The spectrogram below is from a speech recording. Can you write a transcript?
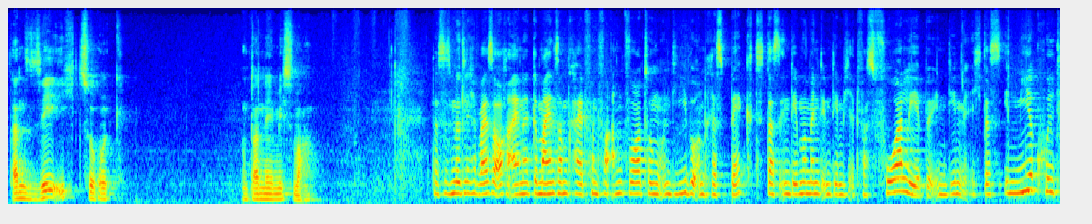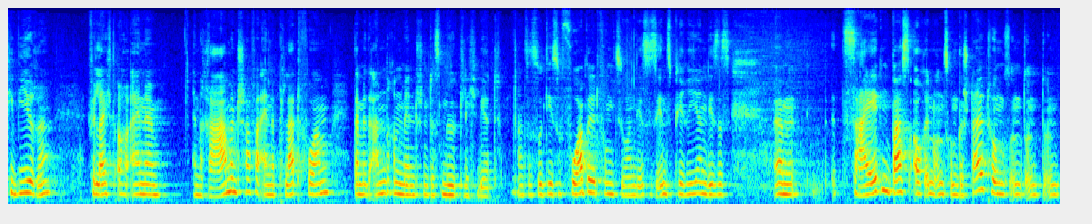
Dann sehe ich zurück und dann nehme ich es wahr. Das ist möglicherweise auch eine Gemeinsamkeit von Verantwortung und Liebe und Respekt, dass in dem Moment, in dem ich etwas vorlebe, in dem ich das in mir kultiviere, vielleicht auch eine, einen Rahmen schaffe, eine Plattform, damit anderen Menschen das möglich wird. Also so diese Vorbildfunktion, dieses Inspirieren, dieses ähm, Zeigen, was auch in unserem Gestaltungs- und, und, und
